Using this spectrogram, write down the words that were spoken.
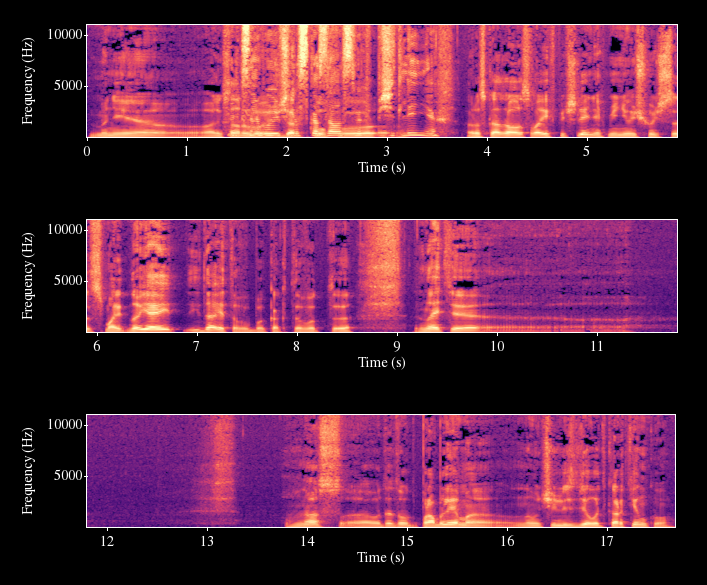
мне Александр, Александр Львович рассказал о своих впечатлениях. Рассказал о своих впечатлениях, мне не очень хочется это смотреть. Но я и, и до этого бы как-то вот, э, знаете, э, у нас вот эта вот проблема, научились делать картинку.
